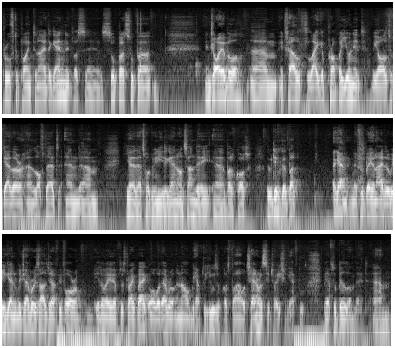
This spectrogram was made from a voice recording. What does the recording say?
proved the point tonight again. It was uh, super super enjoyable. Um, it felt like a proper unit. We all together. I love that, and um, yeah, that's what we need again on Sunday. Uh, but of course, it will be difficult. But again, if you play United weekend, whichever result you have before, either way you have to strike back or whatever. And now we have to use, of course, for our general situation, we have to we have to build on that, um,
